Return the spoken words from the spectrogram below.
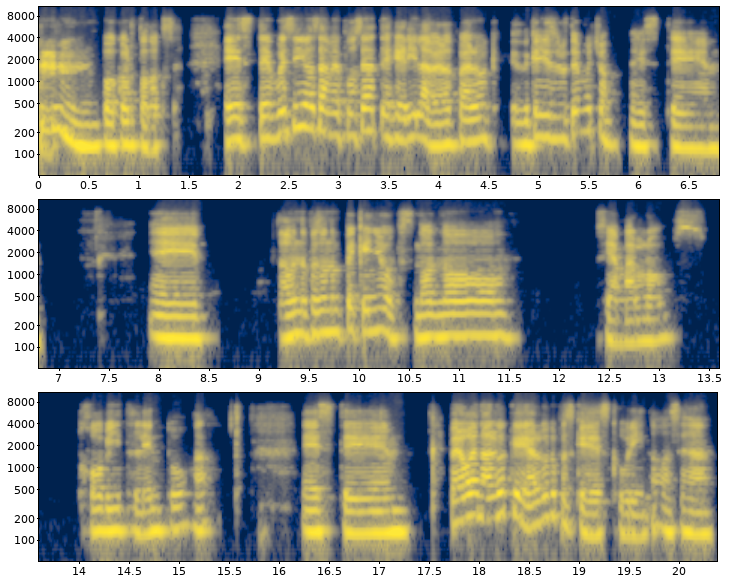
un poco ortodoxa. Este, pues sí, o sea, me puse a tejer y la verdad fue algo que, que disfruté mucho. Este, eh, aún pues un pequeño, pues no, no, sé llamarlo pues, hobby, talento, ¿ah? este, pero bueno, algo que, algo que pues que descubrí, ¿no? O sea,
